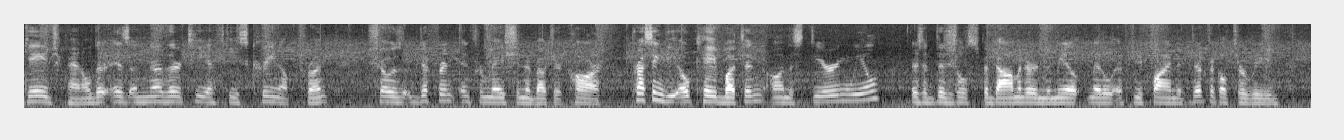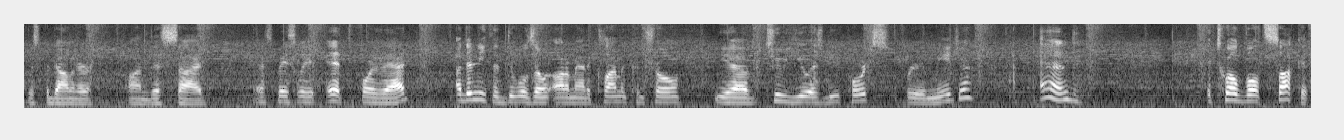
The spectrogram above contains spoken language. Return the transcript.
gauge panel, there is another TFT screen up front, shows different information about your car. Pressing the OK button on the steering wheel, there's a digital speedometer in the middle if you find it difficult to read the speedometer on this side. That's basically it for that. Underneath the dual zone automatic climate control, you have two USB ports for your media and a 12 volt socket.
